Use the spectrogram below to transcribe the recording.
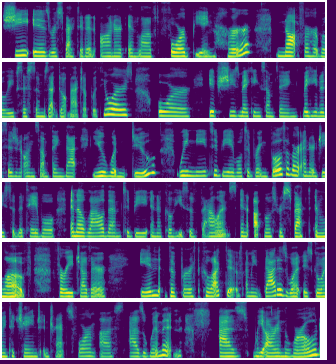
She is respected and honored and loved for being her, not for her belief systems that don't match up with yours, or if she's making something, making a decision on something that you wouldn't do. We need to be able to bring both of our energies to the table and allow them to be in a cohesive balance in utmost respect and love each other in the birth collective. I mean, that is what is going to change and transform us as women as we are in the world.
